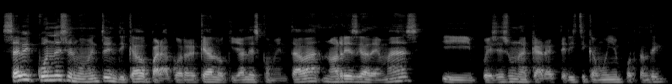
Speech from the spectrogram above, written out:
Sabe cuándo es el momento indicado para correr, que era lo que ya les comentaba, no arriesga de más y pues es una característica muy importante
